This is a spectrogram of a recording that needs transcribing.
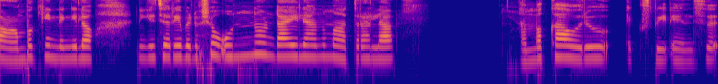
പാമ്പൊക്കെ ഉണ്ടെങ്കിലോ എനിക്ക് ചെറിയ പേടി. പക്ഷെ ഒന്നും ഉണ്ടായില്ല എന്ന് മാത്രമല്ല നമുക്ക് ആ ഒരു എക്സ്പീരിയൻസ്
